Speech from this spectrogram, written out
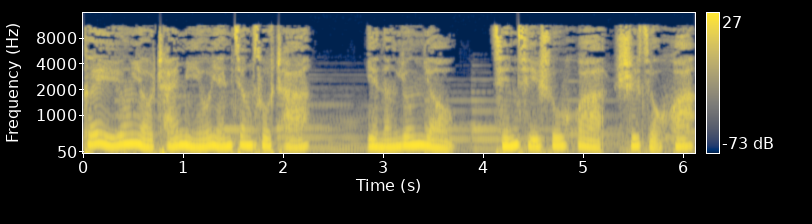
可以拥有柴米油盐酱醋茶，也能拥有琴棋书画诗酒花。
